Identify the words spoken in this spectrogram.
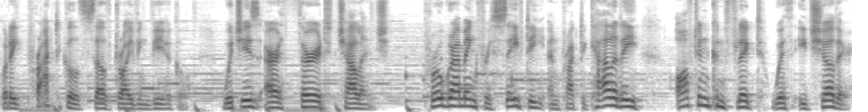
but a practical self-driving vehicle, which is our third challenge. Programming for safety and practicality often conflict with each other.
